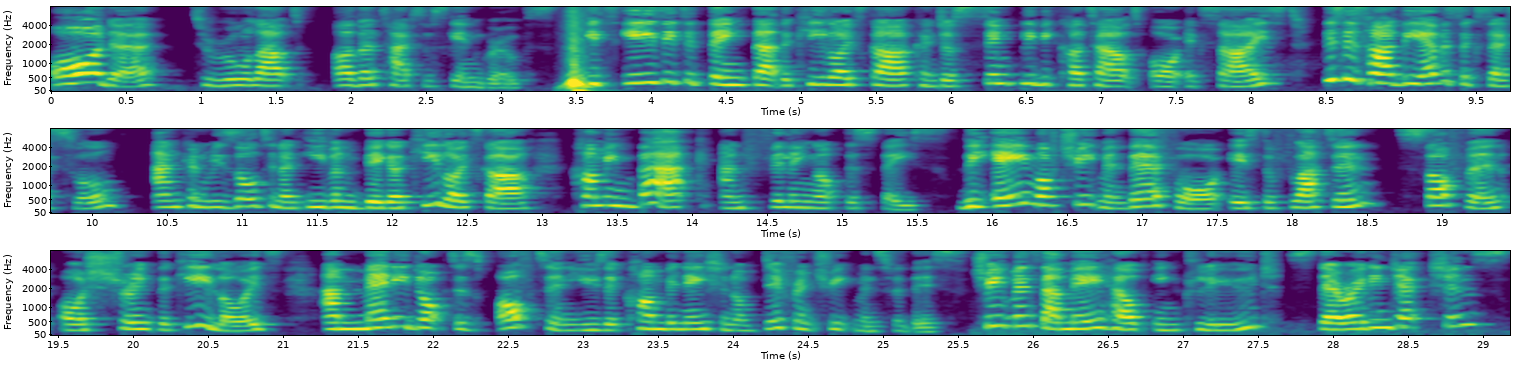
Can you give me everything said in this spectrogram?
order to rule out other types of skin growths. It's easy to think that the keloid scar can just simply be cut out or excised. This is hardly ever successful and can result in an even bigger keloid scar coming back and filling up the space. The aim of treatment, therefore, is to flatten, soften, or shrink the keloids, and many doctors often use a combination of different treatments for this. Treatments that may help include steroid injections,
